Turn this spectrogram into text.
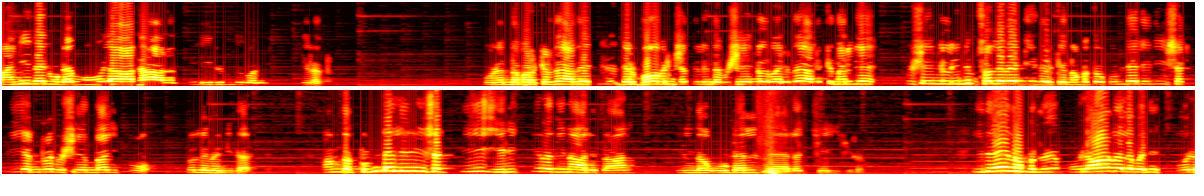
மனிதனுட மூலாதாரத்தில் இருந்து கொண்டிருக்கிறது. குழந்தை பிறக்கிறது அது கர்ப்போபனிஷத்தில் இந்த விஷயங்கள் வருது அதுக்கு நிறைய விஷயங்கள் இன்னும் சொல்ல வேண்டியது இருக்கு. நமக்கு குண்டலினி சக்தி என்ற விஷயம்தான் இப்போ சொல்ல வேண்டியதா இருக்கு. அந்த குண்டலினி சக்தி இருக்கிறதினால்தான் இந்த உடல் வேலை செய்கிறது. இதே நமது புராண லெவலில் ஒரு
